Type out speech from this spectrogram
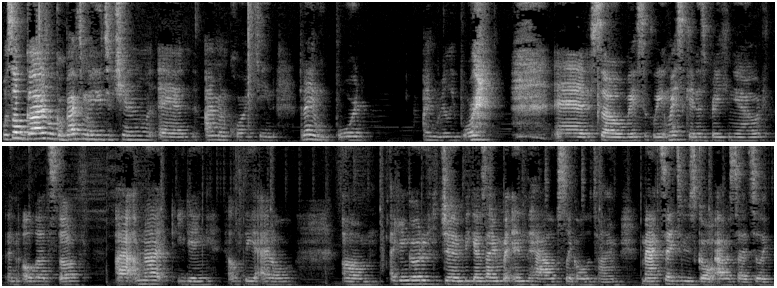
What's up guys? Welcome back to my YouTube channel and I'm on quarantine and I am bored. I'm really bored. and so basically my skin is breaking out and all that stuff. I, am not eating healthy at all. Um, I can go to the gym because I'm in the house like all the time. Max I do is go outside, so like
